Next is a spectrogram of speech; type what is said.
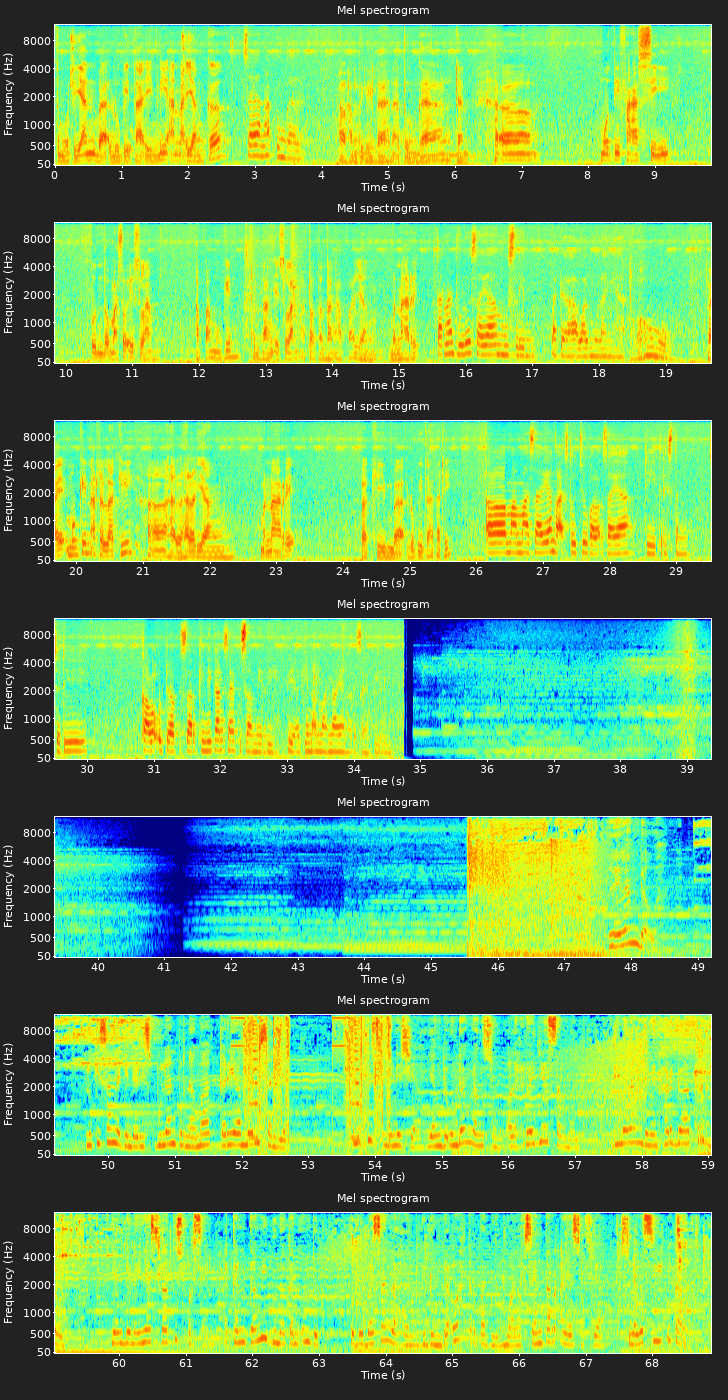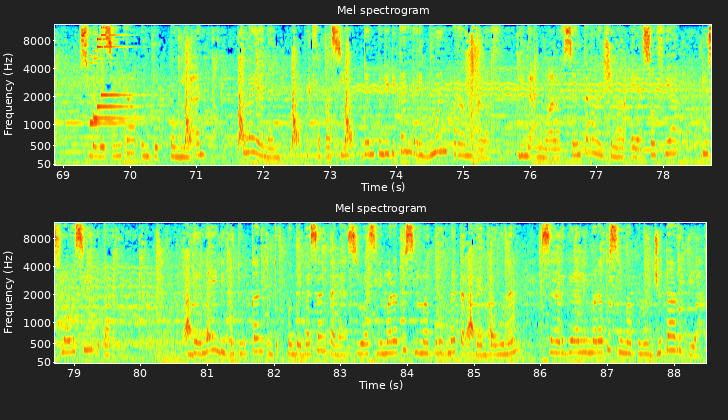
Kemudian Mbak Lupita ini anak yang ke Saya anak tunggal. Alhamdulillah anak tunggal dan eh, motivasi untuk masuk Islam apa mungkin tentang Islam atau tentang apa yang menarik? Karena dulu saya muslim pada awal mulanya. Oh, baik mungkin ada lagi eh, hal-hal yang menarik bagi Mbak Lupita tadi? Eh, mama saya nggak setuju kalau saya di Kristen. Jadi kalau udah besar gini kan saya bisa milih keyakinan mana yang harus saya pilih. Lelang dakwah Lukisan legendaris bulan purnama karya Mary Sandia Pelukis Indonesia yang diundang langsung oleh Raja Salman dilelang dengan harga terbaik yang donainya 100% akan kami gunakan untuk pembebasan lahan gedung dakwah terpadu Mualaf Center Ayah Sofia, Sulawesi Utara sebagai sentra untuk pembinaan, pelayanan, advokasi, dan pendidikan ribuan para mualaf binaan Mualaf Center Nasional Ayah Sofia di Sulawesi Utara. Dana yang dibutuhkan untuk pembebasan tanah seluas 550 meter dan bangunan seharga 550 juta rupiah.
